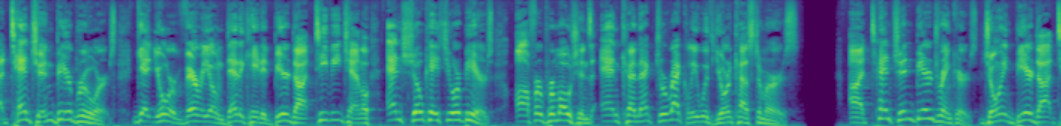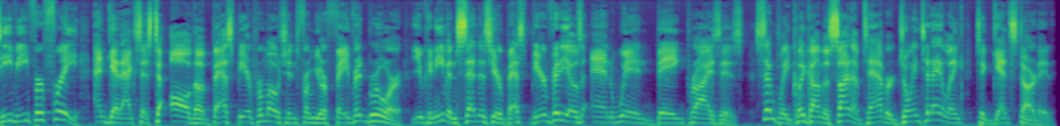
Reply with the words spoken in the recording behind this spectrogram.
Attention beer brewers! Get your very own dedicated Beer.tv channel and showcase your beers, offer promotions, and connect directly with your customers. Attention beer drinkers! Join Beer.tv for free and get access to all the best beer promotions from your favorite brewer. You can even send us your best beer videos and win big prizes. Simply click on the sign up tab or join today link to get started.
